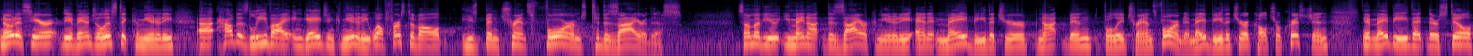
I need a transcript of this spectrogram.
Notice here the evangelistic community. Uh, how does Levi engage in community? Well, first of all, he's been transformed to desire this. Some of you, you may not desire community, and it may be that you're not been fully transformed. It may be that you're a cultural Christian. It may be that there's still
